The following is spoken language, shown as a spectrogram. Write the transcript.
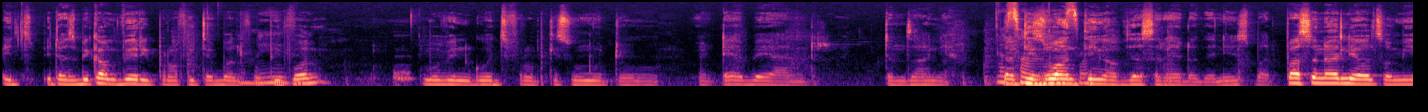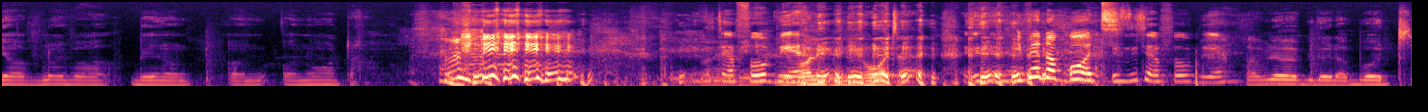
it it has become very profitable for people moving goods from Kisumu to Entebbe and Tanzania. That's that is one thing I've just read on the news. But personally, also me, I've never been on on on water. it a phobia? You've only been in water. Even a boat. Is it a phobia? I've never been on a boat.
